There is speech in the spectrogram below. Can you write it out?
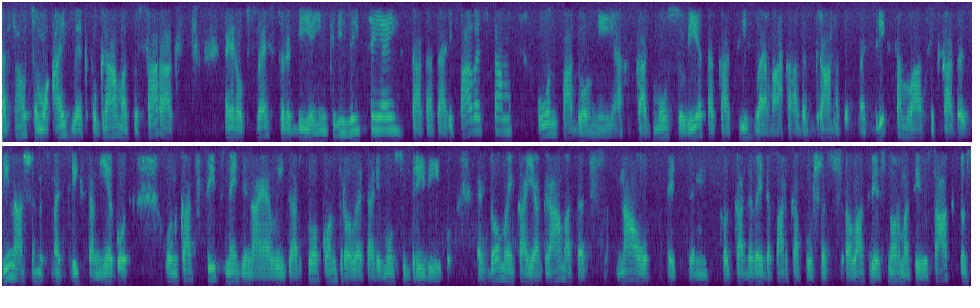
Tā saucamo aizliegtu grāmatu saraksts Eiropas vēsture bija inkvizīcijai, tātad arī pavestam, un padomīja, kad mūsu vieta, kāds izlēmā, kādas grāmatas mēs drīkstam lasīt, kādas zināšanas mēs drīkstam iegūt, un kāds cits mēģināja līdz ar to kontrolēt arī mūsu brīvību. Es domāju, ka ja grāmatas nav, teicam, kaut kāda veida pārkāpušas Latvijas normatīvus aktus,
